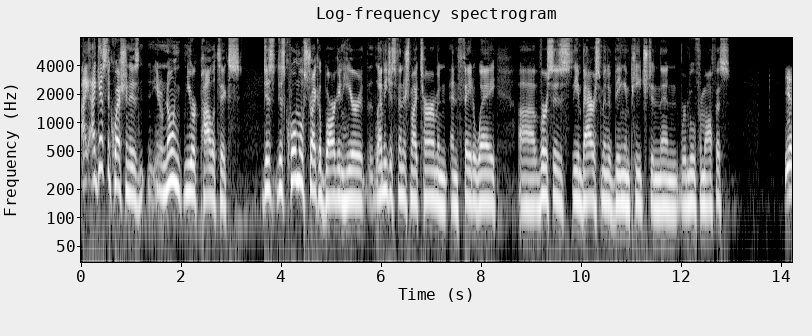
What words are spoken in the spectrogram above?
I, I guess the question is, you know, knowing New York politics, does does Cuomo strike a bargain here? Let me just finish my term and, and fade away, uh, versus the embarrassment of being impeached and then removed from office. Yeah,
